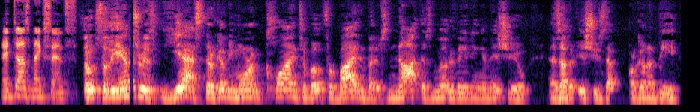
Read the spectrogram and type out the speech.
It does make sense. So, so the answer is yes. They're going to be more inclined to vote for Biden, but it's not as motivating an issue as other issues that are going to be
